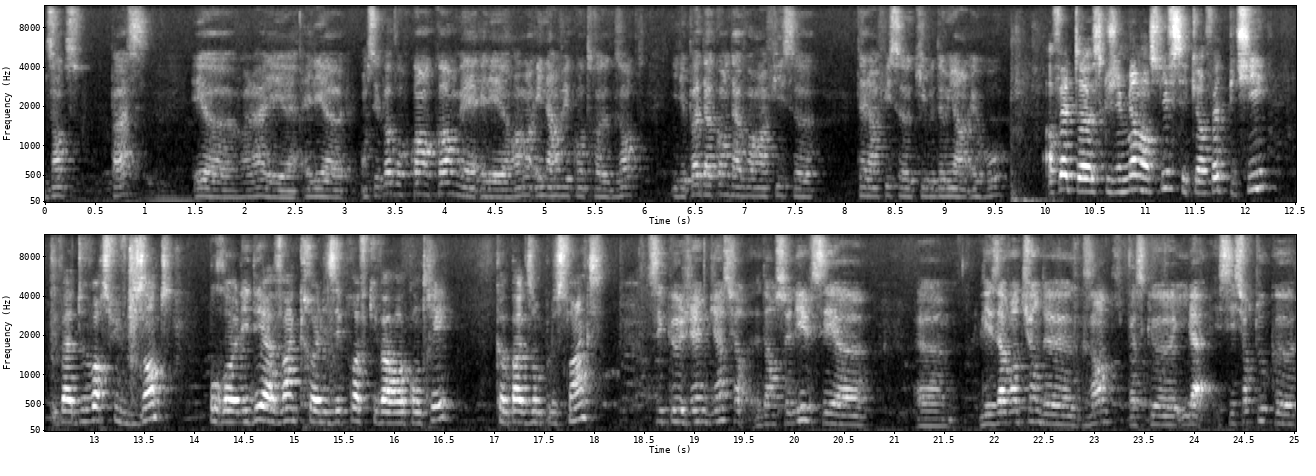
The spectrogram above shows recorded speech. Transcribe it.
Xanthe passe. Et euh, voilà, et, euh, elle est, euh, on ne sait pas pourquoi encore, mais elle est vraiment énervée contre Xanthe. Il n'est pas d'accord d'avoir un fils, tel un fils qui veut devenir un héros. En fait, ce que j'aime bien dans ce livre, c'est qu'en fait, Pichi, il va devoir suivre Xanthe pour l'aider à vaincre les épreuves qu'il va rencontrer, comme par exemple le Sphinx. Ce que j'aime bien sur, dans ce livre, c'est euh, euh, les aventures de Xanthe, parce que c'est surtout que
